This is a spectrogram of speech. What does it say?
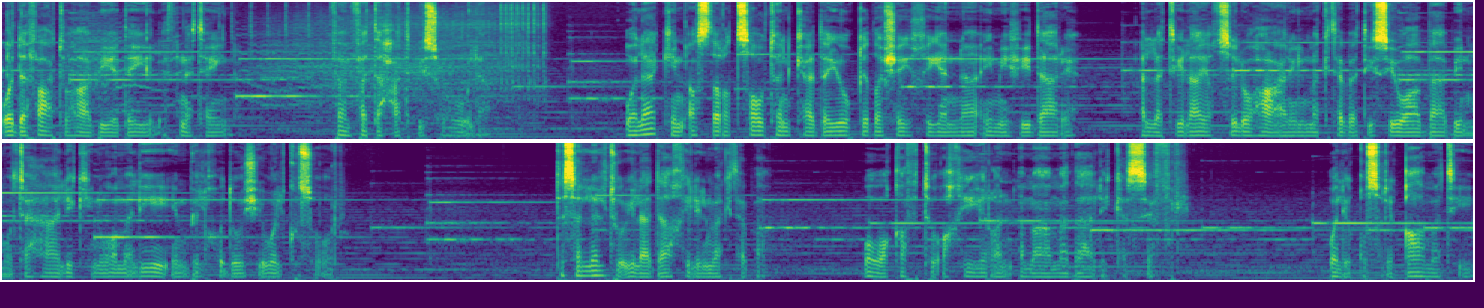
ودفعتها بيدي الاثنتين فانفتحت بسهولة. ولكن أصدرت صوتا كاد يوقظ شيخي النائم في داره التي لا يفصلها عن المكتبة سوى باب متهالك ومليء بالخدوش والكسور. تسللت إلى داخل المكتبة ووقفت أخيرا أمام ذلك السفر. ولقصر قامتي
